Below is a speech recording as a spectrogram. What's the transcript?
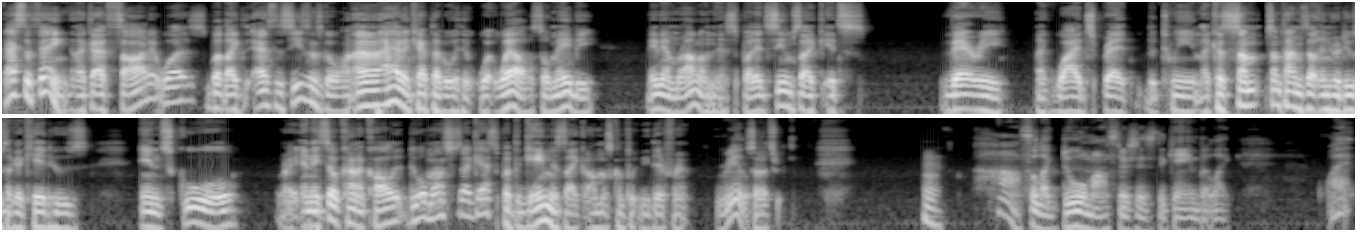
That's the thing. Like I thought it was, but like as the seasons go on, I, I haven't kept up with it well. So maybe, maybe I'm wrong on this, but it seems like it's very like widespread between like because some sometimes they'll introduce like a kid who's in school, right, and they still kind of call it Duel Monsters, I guess, but the game is like almost completely different. Really? So it's. Hmm. Huh. So like Duel Monsters is the game, but like what?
